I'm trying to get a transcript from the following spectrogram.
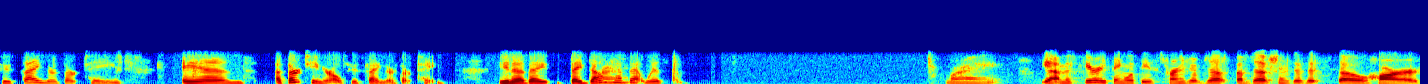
who's saying they're 13 and a 13 year old who's saying they're 13. You know, they they don't right. have that wisdom. Right. Yeah, and the scary thing with these strange abdu- abductions is it's so hard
